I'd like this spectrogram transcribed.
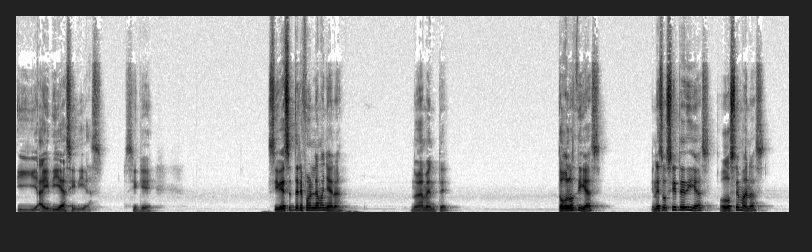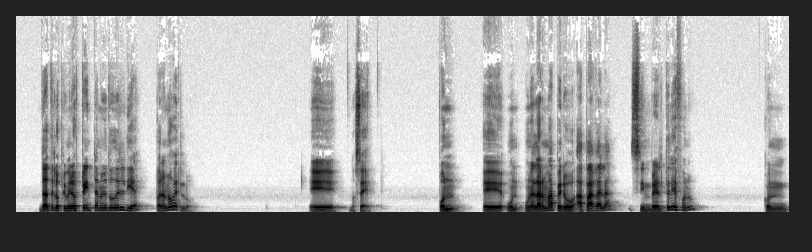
y hay días y días. Así que, si ves el teléfono en la mañana, nuevamente, todos los días, en esos 7 días o 2 semanas, date los primeros 30 minutos del día para no verlo. Eh, no sé, pon eh, una alarma, pero apágala sin ver el teléfono con,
